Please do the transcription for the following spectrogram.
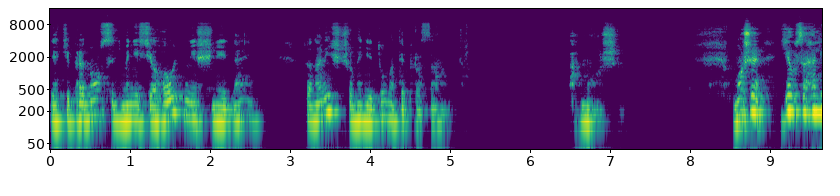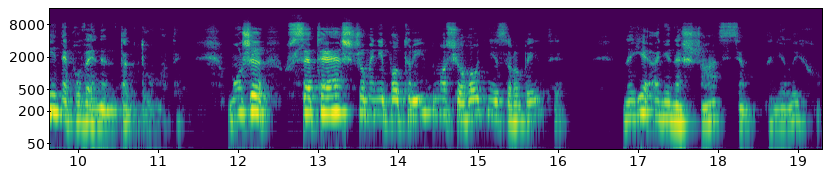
які приносить мені сьогоднішній день, то навіщо мені думати про завтра? А може, може, я взагалі не повинен так думати, Може, все те, що мені потрібно сьогодні зробити, не є ані нещастям, ані лихом.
